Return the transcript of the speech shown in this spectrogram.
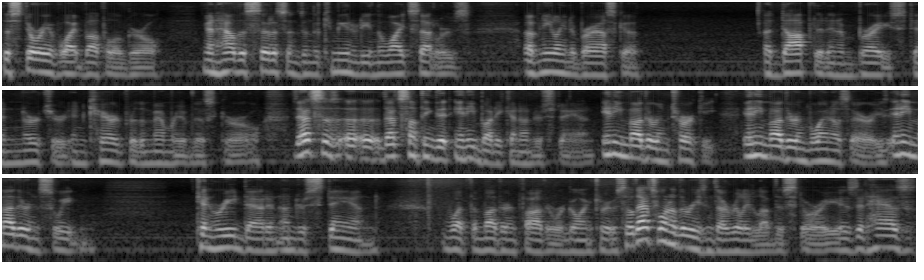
the story of White Buffalo Girl and how the citizens and the community and the white settlers of Neligh, Nebraska adopted and embraced and nurtured and cared for the memory of this girl. That's, a, that's something that anybody can understand. Any mother in Turkey, any mother in Buenos Aires, any mother in Sweden can read that and understand what the mother and father were going through. So that's one of the reasons I really love this story is it has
